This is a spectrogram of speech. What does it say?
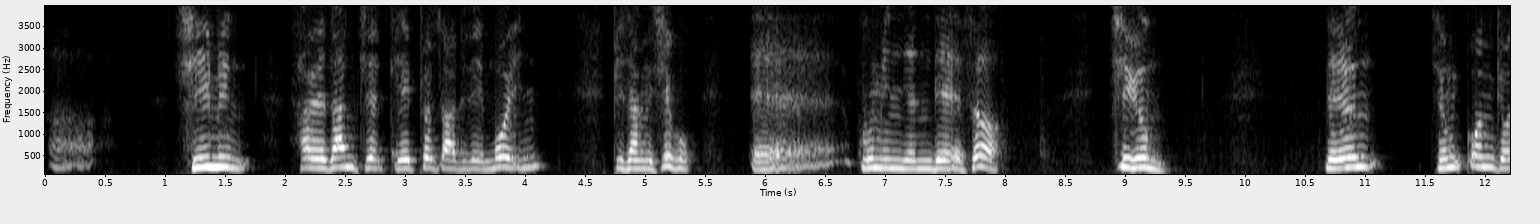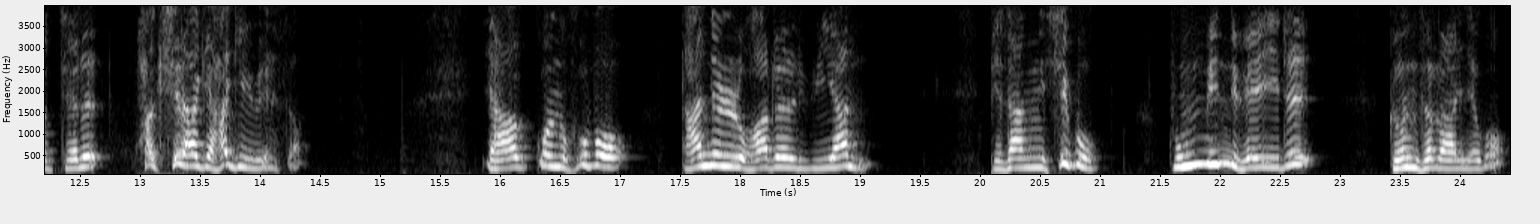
어, 시민 사회단체 대표자들이 모인 비상시국 에, 국민연대에서 지금 내년 정권 교체를 확실하게 하기 위해서 야권 후보 단일화를 위한 비상시국 국민회의를 건설하려고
